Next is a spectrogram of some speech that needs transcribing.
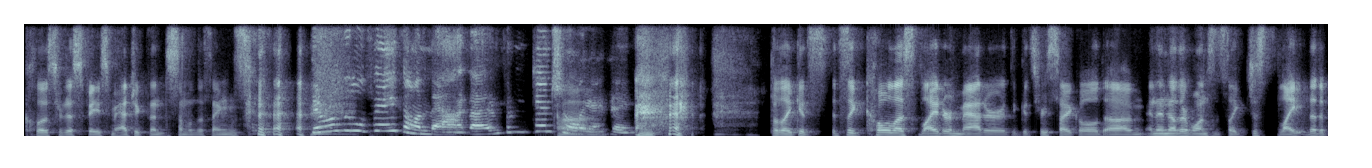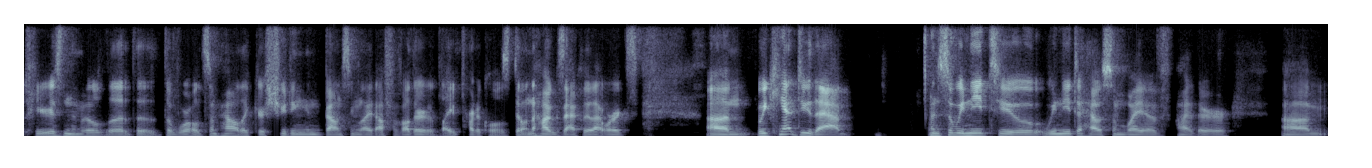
closer to space magic than some of the things. They're a little vague on that, uh, intentionally, um, I think. but like it's it's like coalesced light or matter that gets recycled. Um, and then other ones, it's like just light that appears in the middle of the, the, the world somehow, like you're shooting and bouncing light off of other light particles. Don't know how exactly that works. Um, we can't do that and so we need to we need to have some way of either um,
